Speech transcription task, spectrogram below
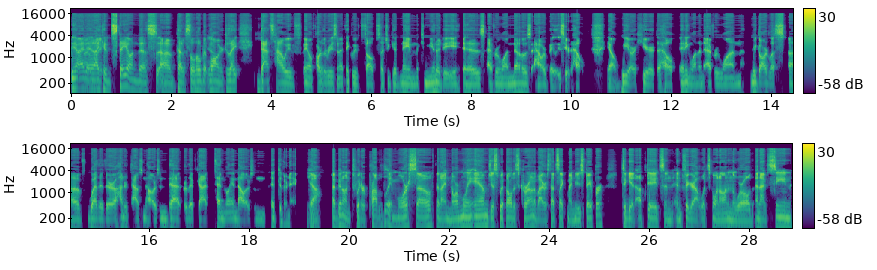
Yeah, and, and I could stay on this uh, pedestal a little bit yeah. longer because I that's how we've you know part of the reason I think we've developed such a good name in the community is everyone knows Howard Bailey's here to help. You know, we are here to help anyone and everyone, regardless of whether they're hundred thousand dollars in debt or they've got ten million dollars in, to their name. Yeah, I've been on Twitter probably more so than I normally am just with all this coronavirus. That's like my newspaper to get updates and, and figure out what's going on in the world. And I've seen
